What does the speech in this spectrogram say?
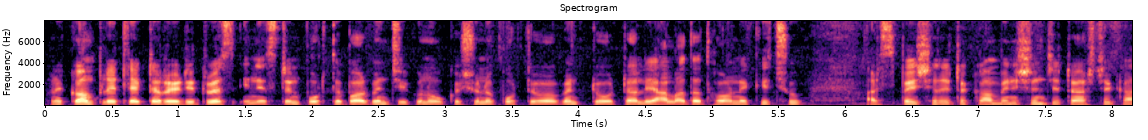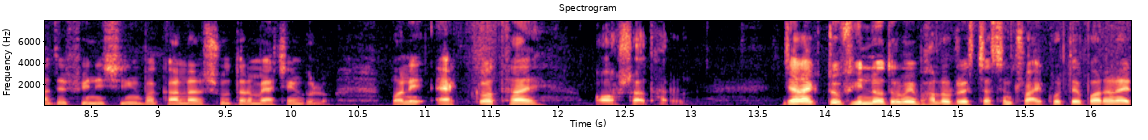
মানে কমপ্লিটলি একটা রেডি ড্রেস ইনস্ট্যান্ট পরতে পারবেন যে কোনো ওকেশনে পরতে পারবেন টোটালি আলাদা ধরনের কিছু। আর স্পেশাল এটা কম্বিনেশন যেটা আসছে, কাজের ফিনিশিং বা কালার সুতার ম্যাচিংগুলো মানে এক কথায় অসাধারণ। যারা একটু ভিন্নধর্মী, ভালো ড্রেস চাচ্ছেন ট্রাই করতে পারেন। আর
